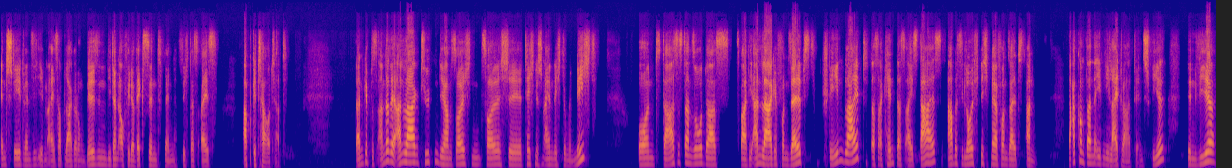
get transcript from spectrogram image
entsteht, wenn sich eben Eisablagerungen bilden, die dann auch wieder weg sind, wenn sich das Eis abgetaut hat. Dann gibt es andere Anlagentypen, die haben solchen, solche technischen Einrichtungen nicht. Und da ist es dann so, dass zwar die Anlage von selbst stehen bleibt, das erkennt, dass Eis da ist, aber sie läuft nicht mehr von selbst an. Da kommt dann eben die Leitwarte ins Spiel. Denn wir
